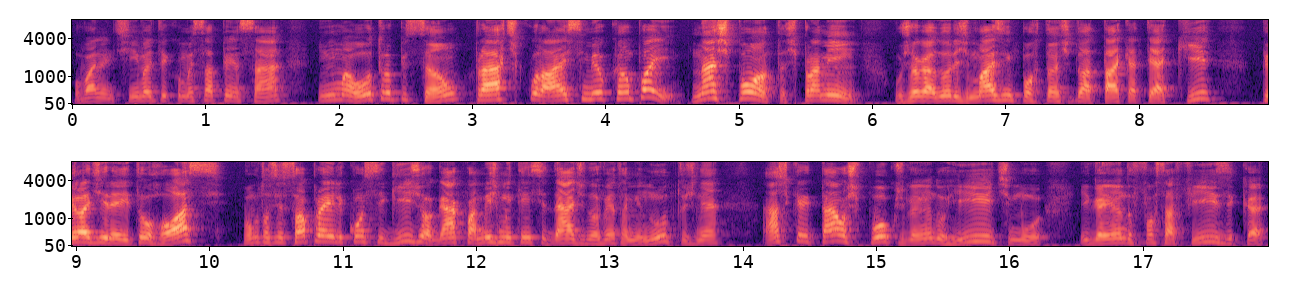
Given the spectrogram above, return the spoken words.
o Valentim vai ter que começar a pensar em uma outra opção para articular esse meu campo aí. Nas pontas, para mim, os jogadores mais importantes do ataque até aqui pela direita, o Rossi. Vamos torcer só para ele conseguir jogar com a mesma intensidade 90 minutos, né? Acho que ele está aos poucos ganhando ritmo e ganhando força física,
